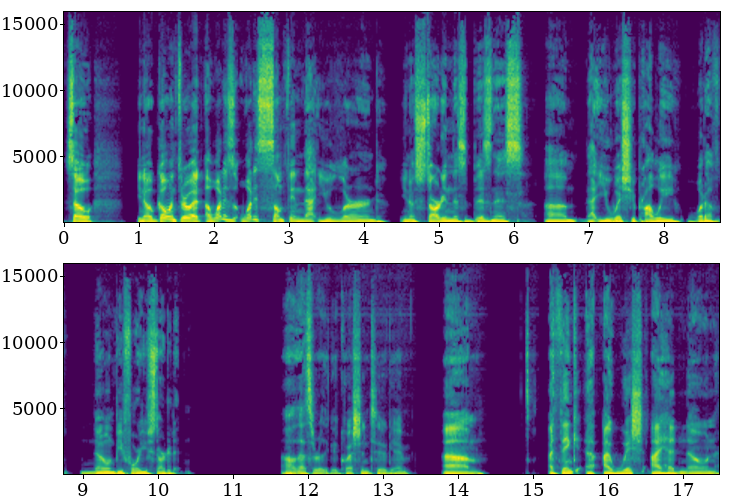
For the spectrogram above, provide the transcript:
So, you know, going through it, uh, what is what is something that you learned, you know, starting this business um, that you wish you probably would have known before you started it? Oh, that's a really good question too, Gabe. Um, I think uh, I wish I had known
